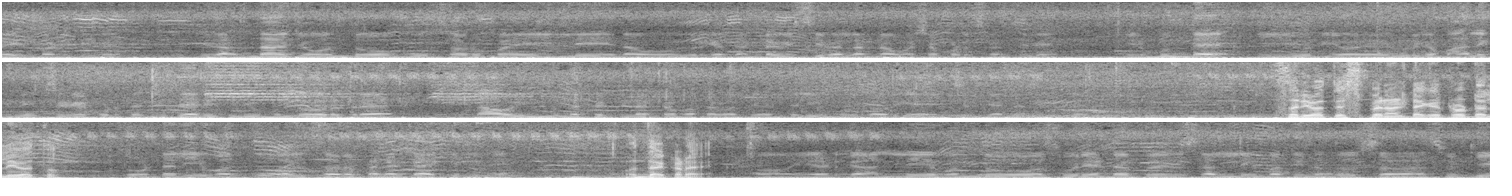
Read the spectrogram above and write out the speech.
ರೈಡ್ ಮಾಡಿದ್ದೀವಿ. ಇದು ಅಂದಾಜು ಒಂದು ಮೂರು ಸಾವಿರ ರೂಪಾಯಿ ಇಲ್ಲಿ ನಾವು ಇವರಿಗೆ ದಂಡ ವಿಸಿ ಇವೆಲ್ಲ ನಾವು ವಶಪಡಿಸ್ಕೊಂತೀವಿ. ಇನ್ನು ಮುಂದೆ ಇವ್ರಿಗೆ ಇವರಿಗೆ ಮಾಲೀಕರಿಗೆ ಎಚ್ಚರಿಕೆ ಕೊಡ್ತೀವಿ. ಇದೇ ರೀತಿ ನೀವು ಮುಂದುವರೆದ್ರೆ ನಾವು ಇನ್ನು ಮುಂದೆ ಕಠಿಣ ಕ್ರಮ ತಗೋತೀವಿ ಅಂತೇಳಿ ಈ ಮೂಲಕ ಅವರಿಗೆ ಎಚ್ಚರಿಕೆಯನ್ನು ನೀಡ್ತಾ ಇದ್ದೀವಿ. ಸರ್ ಇವತ್ತು ಎಷ್ಟು ಪೆನಾಲ್ಟಿ ಆಗಿದೆ ಟೋಟಲ್ ಇವತ್ತು? ಟೋಟಲಿ ಇವತ್ತು ಐದು ಸಾವಿರ ಪೆನಾಲ್ಟಿ ಹಾಕಿದ್ದೀವಿ. ಒಂದೇ ಕಡೆ. ಎರಡು ಕಡೆ ಅಲ್ಲಿ ಒಂದು ಸೂರ್ಯ ಎಂಟರ್ಪ್ರೈಸಸ್ ಅಲ್ಲಿ ಮತ್ತು ಇನ್ನೊಂದು ಸುಟಿ ಸುಖಿ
